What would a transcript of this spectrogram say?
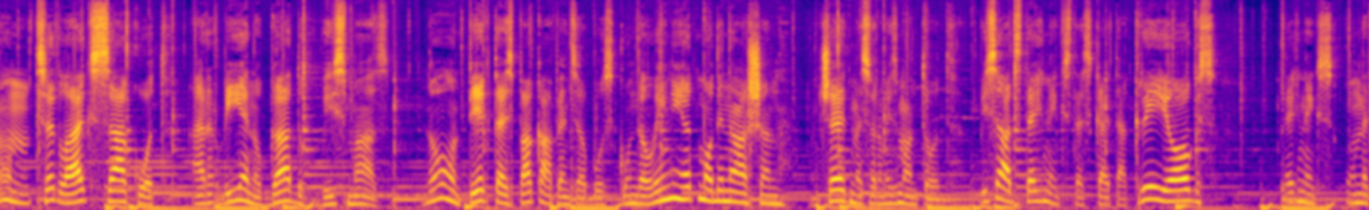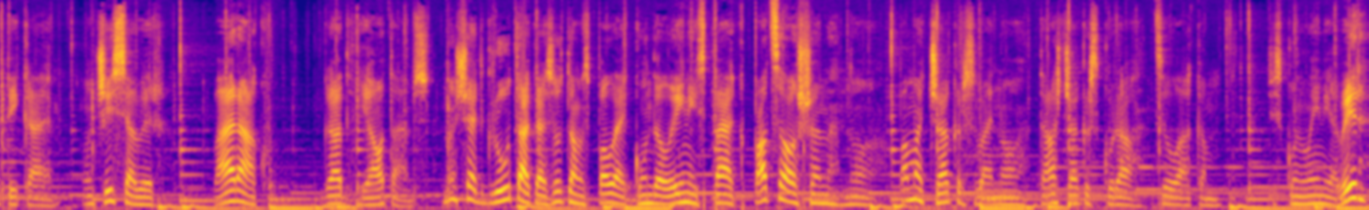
Nu, un šeit laiks sākot ar vienu gadu vismaz. Nu, un piektais pakāpiens jau būs kundalīna atmodināšana. Un šeit mēs varam izmantot visādas tehnikas, tā skaitā krievu jogas tehnikas un ne tikai. Un šis jau ir vairāku gadu jautājums. Nu, šeit grūtākais uzdevums paliek kundalīnijas spēka pacelšana no pamatčakras vai no tās čakras, kurā cilvēkam šis kundalīnija jau ir.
